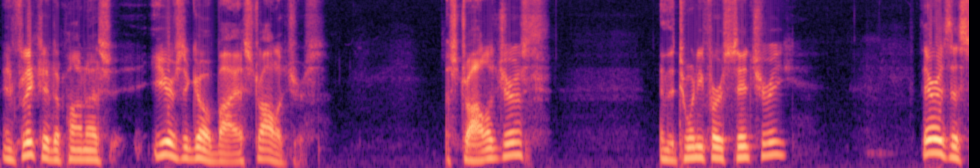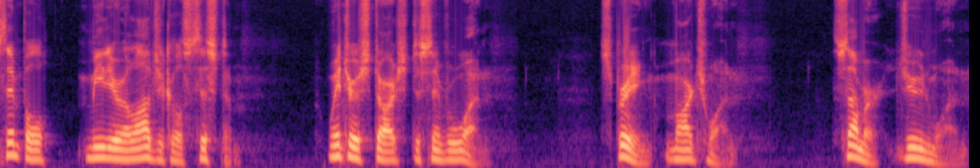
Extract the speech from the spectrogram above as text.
inflicted upon us years ago by astrologers. Astrologers? In the 21st century? There is a simple meteorological system. Winter starts December 1, spring March 1, summer June 1,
